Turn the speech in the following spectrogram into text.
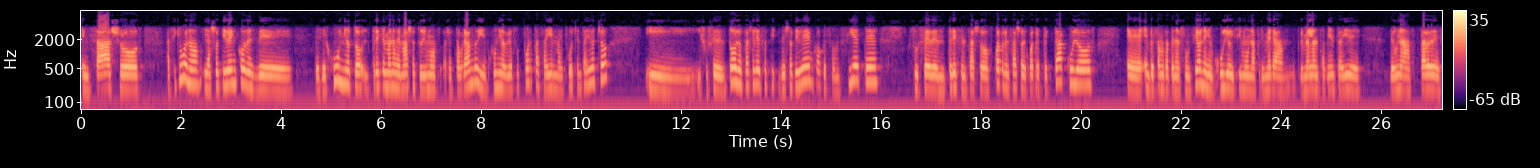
ensayos. Así que bueno, la Yotibenco desde desde junio, tres semanas de mayo estuvimos restaurando y en junio abrió sus puertas ahí en Maipú 88 y, y suceden todos los talleres de Yotibenco, que son siete, suceden tres ensayos, cuatro ensayos de cuatro espectáculos, eh, empezamos a tener funciones, en julio hicimos una primera, primer lanzamiento ahí de, de unas tardes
